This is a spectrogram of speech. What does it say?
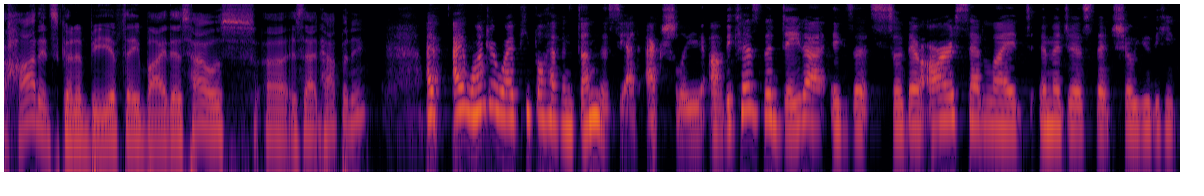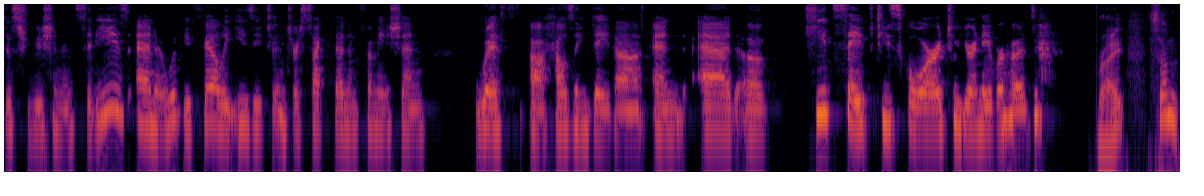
hot it's going to be if they buy this house? Uh, is that happening I, I wonder why people haven't done this yet, actually, uh, because the data exists. So there are satellite images that show you the heat distribution in cities, and it would be fairly easy to intersect that information with uh, housing data and add a heat safety score to your neighborhood. Right. Some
